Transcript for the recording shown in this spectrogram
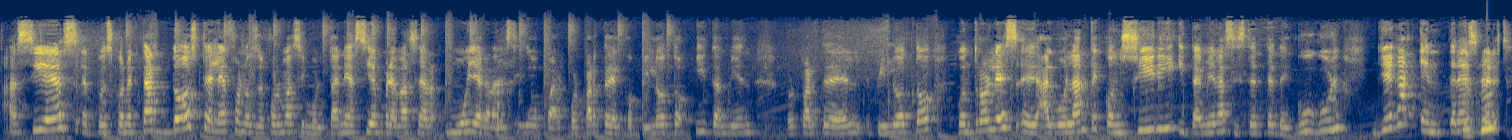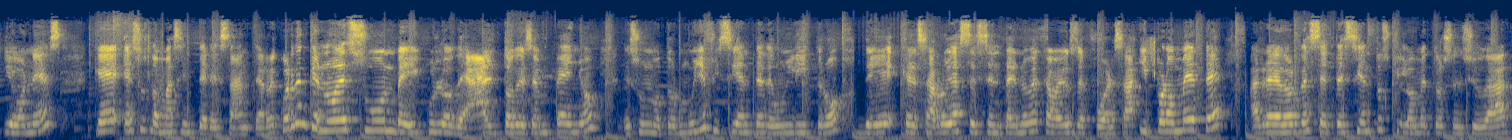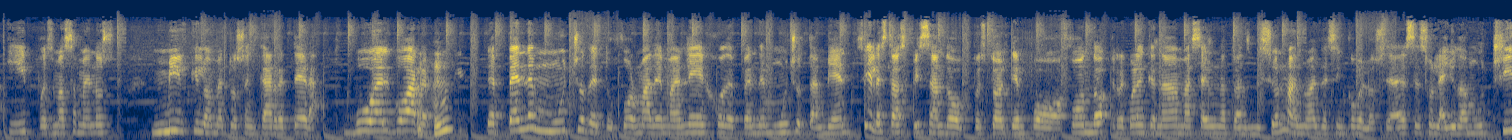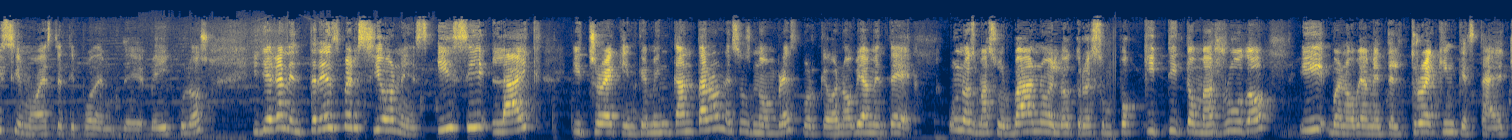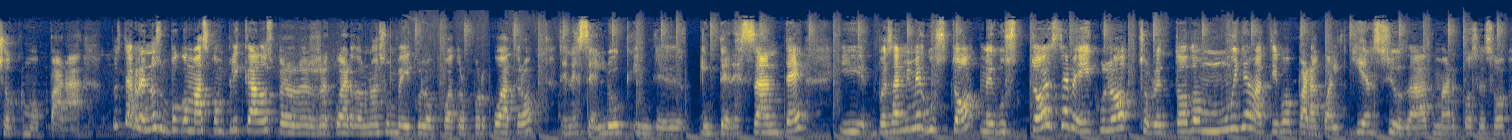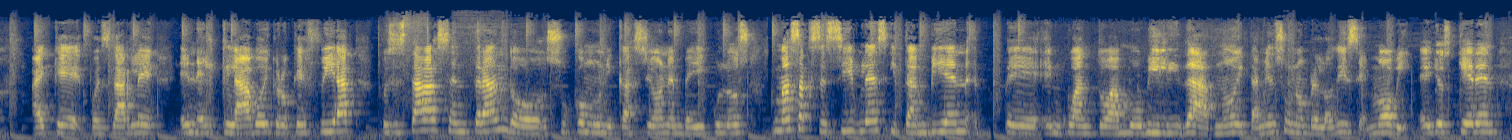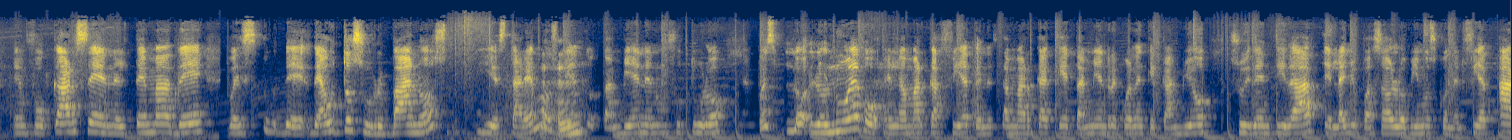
Así es, eh, pues conectar dos teléfonos de forma simultánea siempre va a ser muy agradecido por parte del copiloto y también por parte del piloto. Controles eh, al volante con Siri y también asistente de Google. Llega en tres versiones, que eso es lo más interesante. Recuerden que no es un vehículo de alto desempeño, es un motor muy eficiente de un litro de, que desarrolla 69 caballos de fuerza y promete alrededor de 700 kilómetros en ciudad y pues más o menos mil kilómetros en carretera. Vuelvo a repetir, depende mucho de tu forma de manejo, depende mucho también si le estás pisando pues todo el tiempo a fondo. Recuerden que nada más hay una transmisión manual de cinco velocidades, eso le ayuda muchísimo a este tipo de, de vehículos. Y llegan en tres versiones, Easy, Like y Trekking, que me encantaron esos nombres porque, bueno, obviamente uno es más urbano, el otro es un poquitito más rudo y bueno, obviamente el trekking que está hecho como para pues, terrenos un poco más complicados, pero les recuerdo, no es un vehículo 4x4, tiene ese look eh, interesante y pues a mí me gustó, me gustó este vehículo, sobre todo muy llamativo para cualquier ciudad, Marcos, eso hay que pues darle en el clavo y creo que Fiat pues está centrando su comunicación en vehículos más accesibles y también eh, en cuanto a movilidad, ¿no? Y también su nombre lo dice, Mobi. Ellos quieren enfocarse en el tema de pues de, autos urbanos y estaremos viendo también en un futuro pues lo, lo nuevo en la marca Fiat, en esta marca que también recuerden que cambió su identidad. El año pasado lo vimos con el Fiat Argo,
